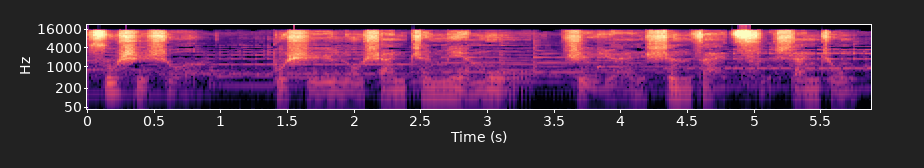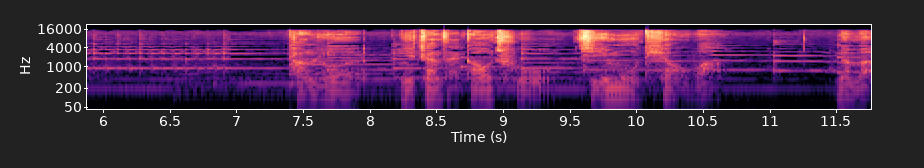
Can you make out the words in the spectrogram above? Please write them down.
苏轼说：“不识庐山真面目，只缘身在此山中。”倘若你站在高处，极目眺望，那么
